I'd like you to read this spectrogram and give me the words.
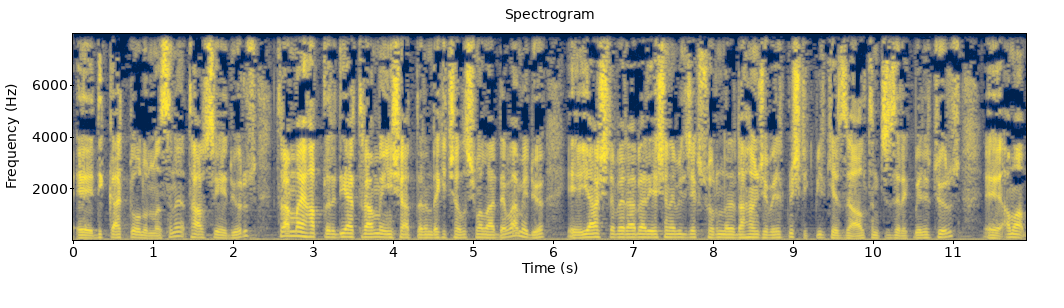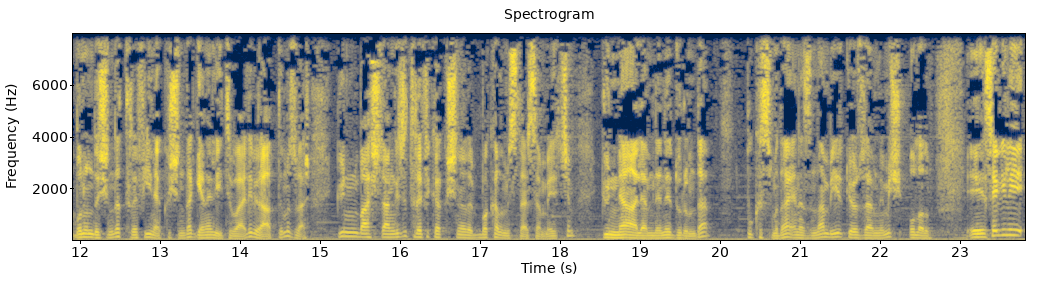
e, dikkatli olunmasını tavsiye ediyoruz. Tramvay hatları, diğer tramvay inşaatlarındaki çalışmalar devam ediyor. E, yağışla beraber yaşanabilecek sorunları daha önce belirtmiştik. Bir kez daha altını çizerek belirtiyoruz. E, ama bunun dışında trafiğin akışında genel itibariyle bir rahatlığımız var. Gün başlangıcı trafik akışına da bir bakalım istersen Melih'ciğim. Gün ne alemde ne durumda? bu kısmı da en azından bir gözlemlemiş olalım. Ee, sevgili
